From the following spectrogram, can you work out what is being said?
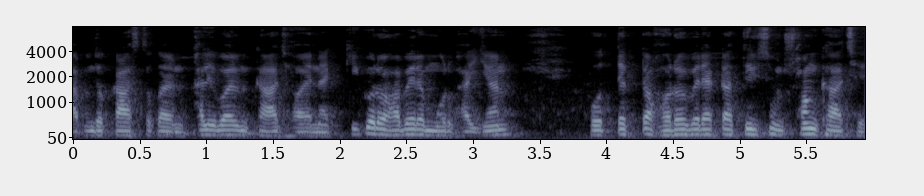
আপনি তো কাজ তো করেন, খালি বলেন কাজ হয় না, কি করে হবে রে মোর ভাইজান? প্রত্যেকটা হরবের একটা তিলসম সংখ্যা আছে,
